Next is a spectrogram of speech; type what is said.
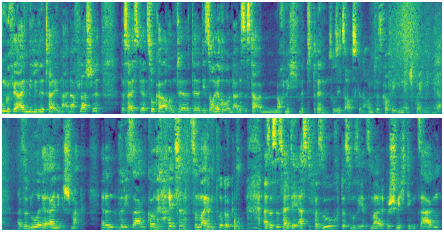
ungefähr ein Milliliter in einer Flasche. Das heißt, der Zucker und der, der, die Säure und alles ist da noch nicht mit drin. So sieht's aus, genau. Und das Koffein entsprechend. Ja. Also nur der reine Geschmack. Ja, dann würde ich sagen, kommen wir jetzt mal zu meinem Produkt. Also es ist halt der erste Versuch, das muss ich jetzt mal beschwichtigend sagen.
